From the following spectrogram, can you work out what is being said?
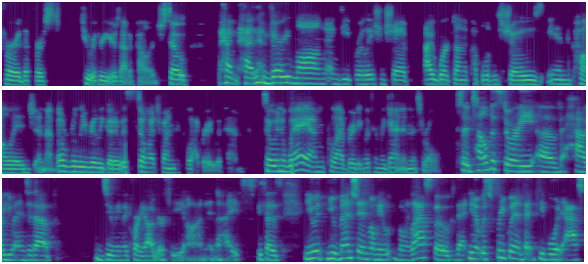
for the first two or three years out of college. So have had a very long and deep relationship. I worked on a couple of his shows in college and that felt really, really good. It was so much fun to collaborate with him. So in a way, I'm collaborating with him again in this role. So tell the story of how you ended up doing the choreography on in the heights. Because you had, you mentioned when we when we last spoke that you know it was frequent that people would ask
